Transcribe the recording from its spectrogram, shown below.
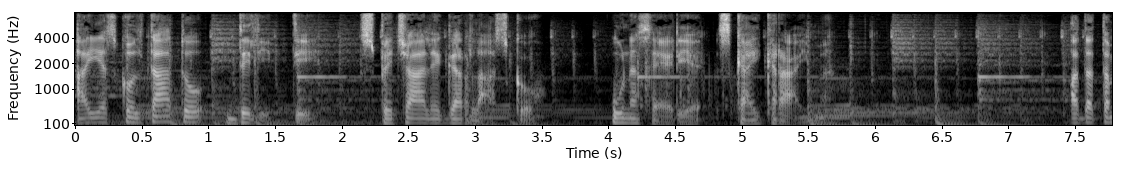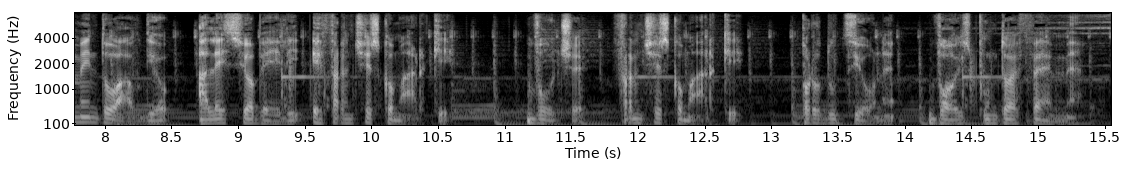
Hai ascoltato Delitti, speciale Garlasco, una serie Sky Crime. Adattamento audio Alessio Abeli e Francesco Marchi. Voce Francesco Marchi. Produzione Voice.fm.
